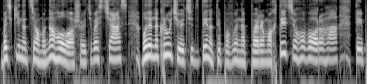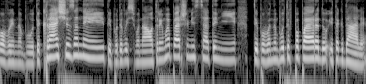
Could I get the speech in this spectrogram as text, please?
Батьки на цьому наголошують весь час. Вони накручують цю дитину, ти повинна перемогти цього ворога, ти повинна бути краще за неї. Ти подивись, вона отримає перше місце, а ти ні, ти повинна бути в попереду і так далі.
